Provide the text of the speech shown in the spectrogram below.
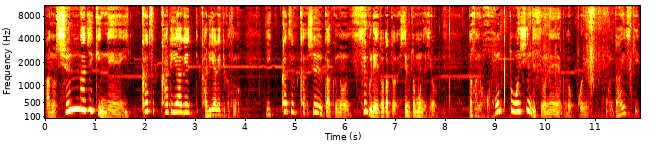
あの、旬な時期にね、一括借り上げ、借り上げっていうかその、一括収穫のすぐ冷凍だとしてると思うんですよ。だからね、ほんと美味しいんですよね、ブロッコリー。俺大好き。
